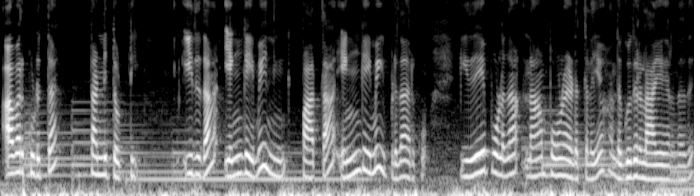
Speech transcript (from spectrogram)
அவர் கொடுத்த தண்ணி தொட்டி. இதுதான் எங்கேயுமே பார்த்தா எங்கேயுமே இப்படி தான் இருக்கும். இதே போல் தான் நான் போன இடத்துலையும் அந்த குதிரை லாயம் இருந்தது.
